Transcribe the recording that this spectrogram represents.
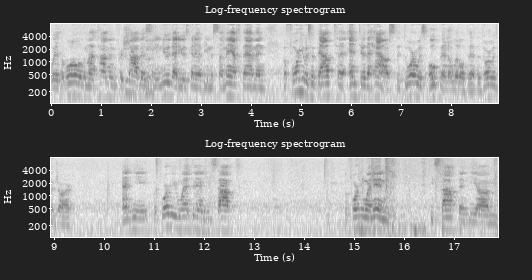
with all of the matamim for Shabbos, and he knew that he was going to be misameach them. And before he was about to enter the house, the door was open a little bit. The door was ajar, and he, before he went in, he stopped. Before he went in, he stopped and he um,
